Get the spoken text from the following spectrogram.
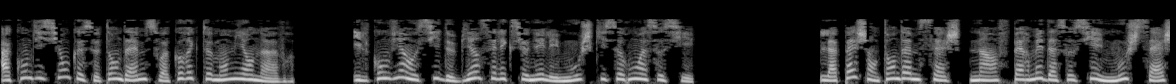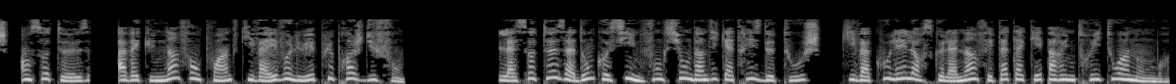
À condition que ce tandem soit correctement mis en œuvre. Il convient aussi de bien sélectionner les mouches qui seront associées. La pêche en tandem sèche, nymphe permet d'associer une mouche sèche, en sauteuse, avec une nymphe en pointe qui va évoluer plus proche du fond. La sauteuse a donc aussi une fonction d'indicatrice de touche, qui va couler lorsque la nymphe est attaquée par une truite ou un ombre.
